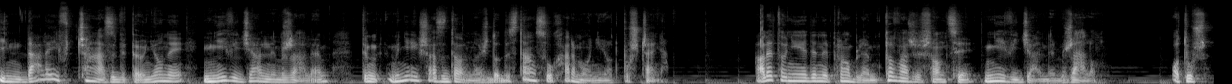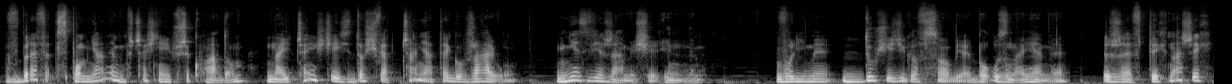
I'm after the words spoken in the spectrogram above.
im dalej w czas wypełniony niewidzialnym żalem, tym mniejsza zdolność do dystansu, harmonii i odpuszczenia. Ale to nie jedyny problem towarzyszący niewidzialnym żalom. Otóż, wbrew wspomnianym wcześniej przykładom, najczęściej z doświadczania tego żalu nie zwierzamy się innym. Wolimy dusić go w sobie, bo uznajemy, że w tych naszych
